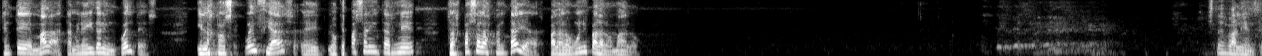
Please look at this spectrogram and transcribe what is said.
gente mala, también hay delincuentes. Y las consecuencias, eh, lo que pasa en Internet, traspasa las pantallas, para lo bueno y para lo malo. Este es valiente.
